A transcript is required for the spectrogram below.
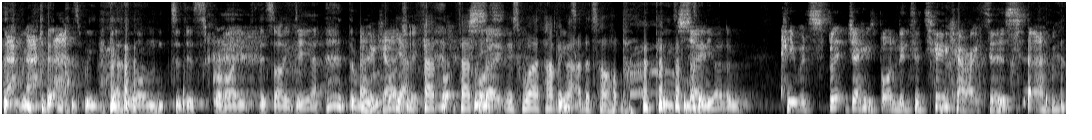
as we go, as we go on to describe this idea, the rule Okay. of Yeah, logic. fair, po- fair So- point. it's worth having that at the top. Please So- continue, Adam. He would split James Bond into two characters um,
